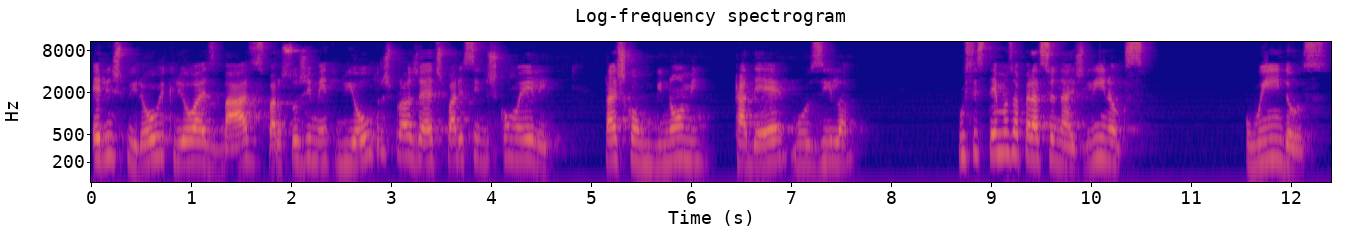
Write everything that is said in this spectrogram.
Ele inspirou e criou as bases para o surgimento de outros projetos parecidos com ele, tais como GNOME, KDE, Mozilla. Os sistemas operacionais Linux, Windows,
